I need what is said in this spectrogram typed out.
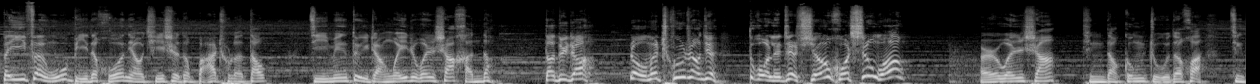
悲愤无比的火鸟骑士都拔出了刀，几名队长围着温莎喊道：“大队长，让我们冲上去剁了这玄火圣王！”而温莎听到公主的话，竟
